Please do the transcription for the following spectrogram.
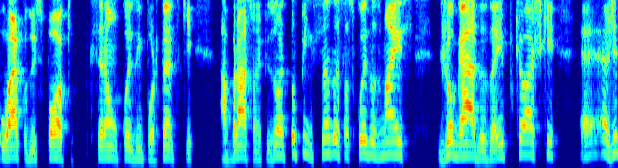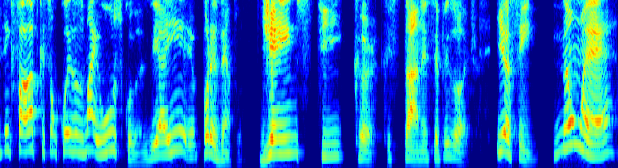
o arco do Spock, que serão coisas importantes que abraçam o episódio, estou pensando essas coisas mais jogadas aí, porque eu acho que é, a gente tem que falar porque são coisas maiúsculas. E aí, por exemplo, James T. Kirk está nesse episódio. E assim, não é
